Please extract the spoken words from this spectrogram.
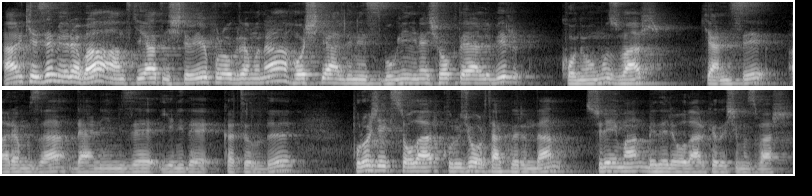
Herkese merhaba. Antkiyat İşlevi programına hoş geldiniz. Bugün yine çok değerli bir konuğumuz var. Kendisi aramıza, derneğimize yeni de katıldı. Project Solar kurucu ortaklarından Süleyman Bedelioğlu arkadaşımız var.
